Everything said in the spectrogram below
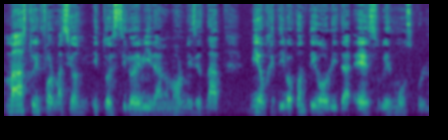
más tu información y tu estilo de vida. A lo mejor me dices, Nat, mi objetivo contigo ahorita es subir músculo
